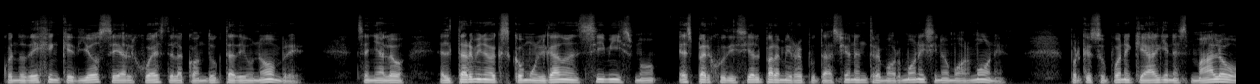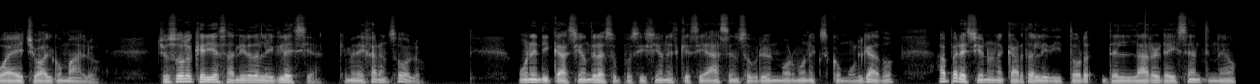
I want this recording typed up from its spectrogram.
cuando dejen que Dios sea el juez de la conducta de un hombre. Señaló, el término excomulgado en sí mismo es perjudicial para mi reputación entre mormones y no mormones, porque supone que alguien es malo o ha hecho algo malo. Yo solo quería salir de la iglesia, que me dejaran solo. Una indicación de las suposiciones que se hacen sobre un mormón excomulgado apareció en una carta al editor del Latter Day Sentinel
